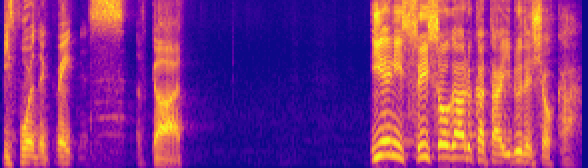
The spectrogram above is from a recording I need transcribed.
before the greatness of God. 家に水槽がある方いるでしょうか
